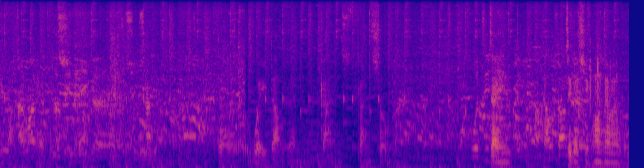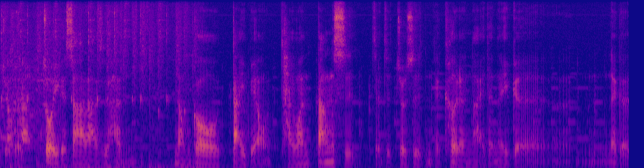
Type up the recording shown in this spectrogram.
一道菜，他也会吃到完全不一样的的味道跟感感受。在这个情况下面，我觉得做一个沙拉是很能够代表台湾当时这这就是你的客人来的那个那个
